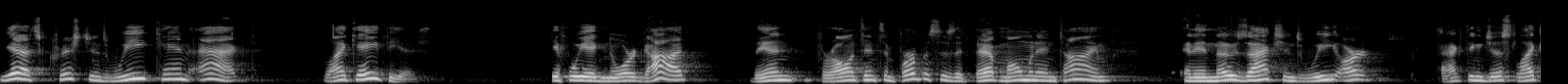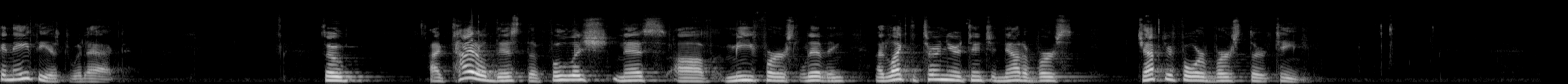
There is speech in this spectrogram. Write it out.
Yes, Christians, we can act like atheists. If we ignore God, then for all intents and purposes, at that moment in time and in those actions, we are acting just like an atheist would act. So I've titled this The Foolishness of Me First Living. I'd like to turn your attention now to verse chapter 4, verse 13.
